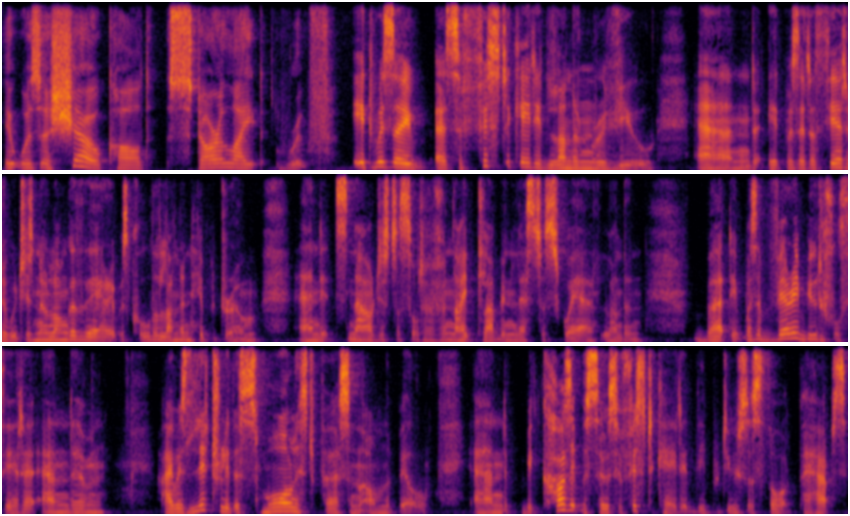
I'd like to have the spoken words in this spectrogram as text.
It was a show called Starlight Roof. It was a, a sophisticated London revue, and it was at a theatre which is no longer there. It was called the London Hippodrome, and it's now just a sort of a nightclub in Leicester Square, London. But it was a very beautiful theatre, and um, I was literally the smallest person on the bill. And because it was so sophisticated, the producers thought perhaps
